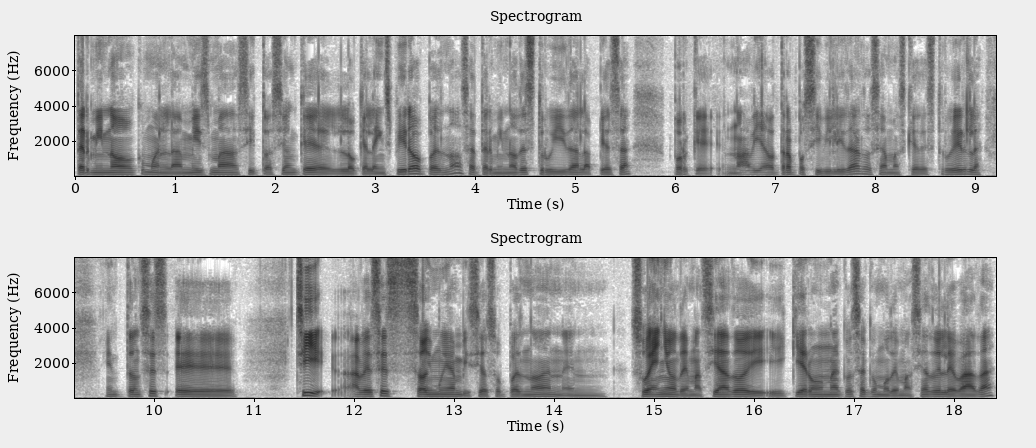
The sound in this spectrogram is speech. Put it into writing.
terminó como en la misma situación que lo que la inspiró, pues, ¿no? O sea, terminó destruida la pieza porque no había otra posibilidad, o sea, más que destruirla. Entonces, eh, sí, a veces soy muy ambicioso, pues, ¿no? En, en sueño demasiado y, y quiero una cosa como demasiado elevada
